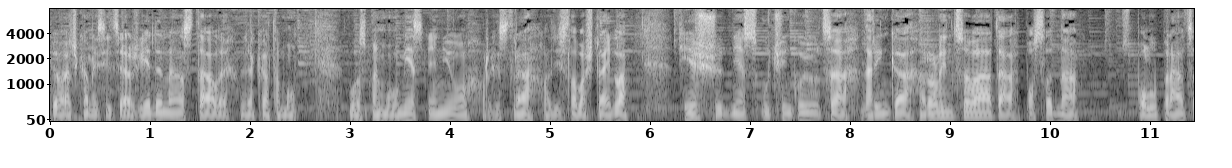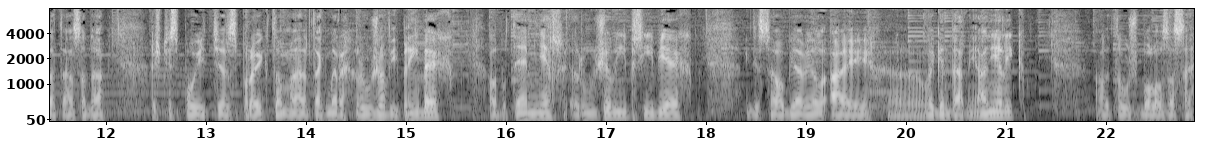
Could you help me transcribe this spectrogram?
speváčkami síce až 11, ale vďaka tomu 8. umiestneniu orchestra Ladislava Štajdla tiež dnes účinkujúca Darinka Rolincová, tá posledná spolupráca, tá sa dá ešte spojiť s projektom takmer Rúžový príbeh, alebo témner Rúžový príbeh, kde sa objavil aj e, legendárny Anielik, ale to už bolo zase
